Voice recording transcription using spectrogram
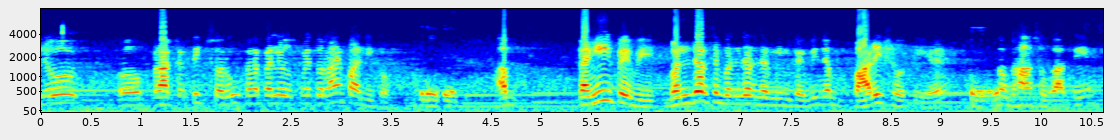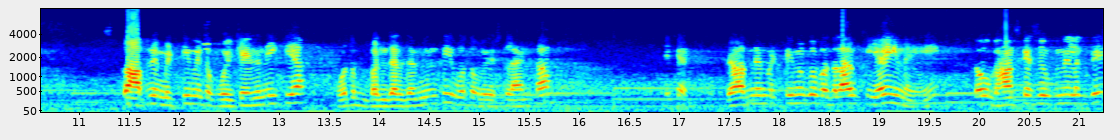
जो प्राकृतिक स्वरूप है पहले उसमें तो लाएँ पानी को। अब कहीं पे भी बंजर से बंजर ज़मीन पे भी जब बारिश होती है तो घास उगाती है। तो आपने मिट्टी में तो कोई चेंज नहीं किया। वो तो बंजर ज़मीन थी वो तो वेस्टलैंड था। ठीक है? जब आपने मिट्टी में कोई बदलाव किया ही नहीं तो घास कैसे उगने लग गई?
